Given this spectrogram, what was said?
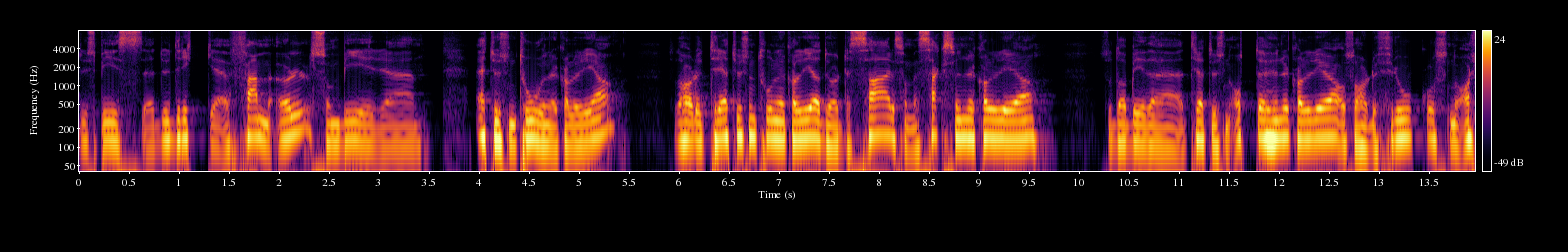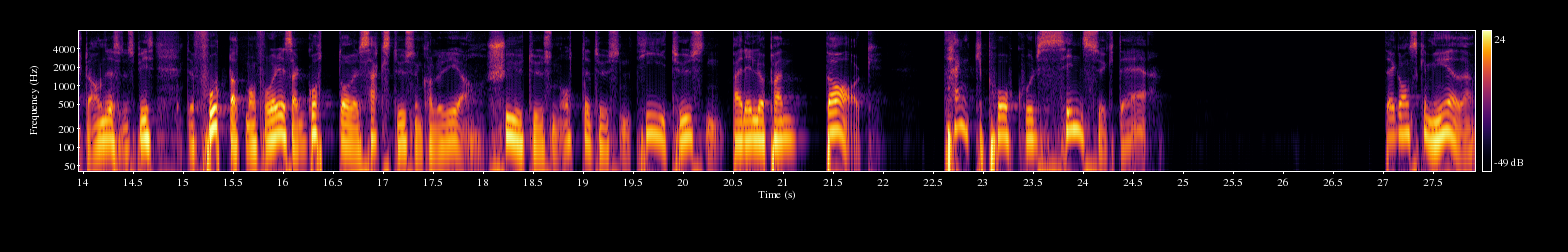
du, spiser, du drikker fem øl som blir eh, 1200 kalorier. Så da har du 3200 kalorier. Du har dessert som er 600 kalorier. Så da blir det 3800 kalorier, og så har du frokosten og alt det andre som du spiser. Det er fort at man får i seg godt over 6000 kalorier. 7000, 8000, 10 000 bare i løpet av en dag. Tenk på hvor sinnssykt det er. Det er ganske mye, det.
